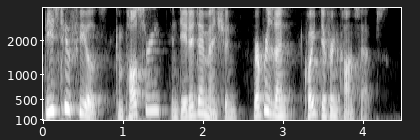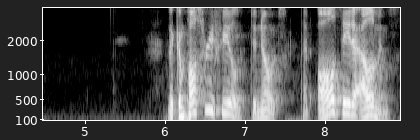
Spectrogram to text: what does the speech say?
These two fields, compulsory and data dimension, represent quite different concepts. The compulsory field denotes that all data elements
